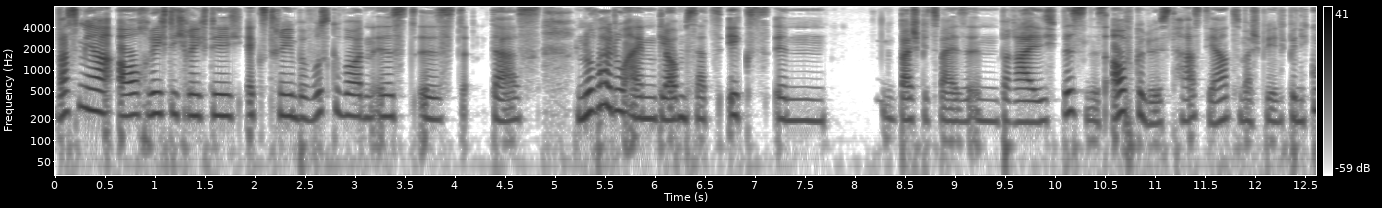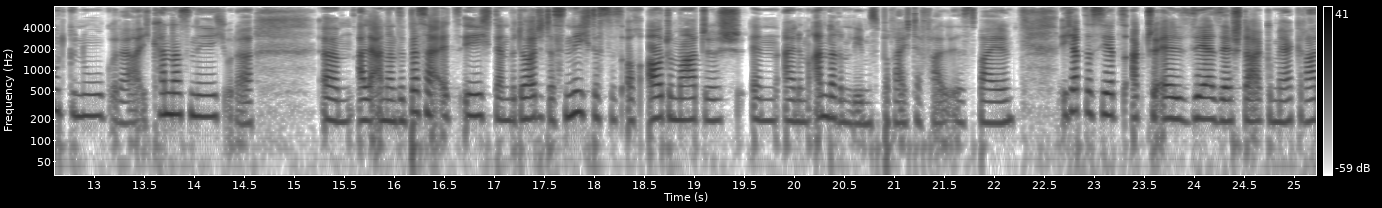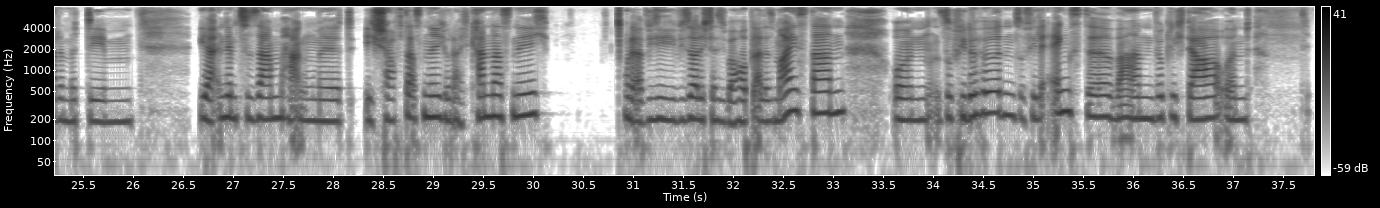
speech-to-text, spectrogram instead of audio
was mir auch richtig, richtig extrem bewusst geworden ist, ist, dass nur weil du einen Glaubenssatz X in beispielsweise im Bereich Business aufgelöst hast, ja, zum Beispiel, ich bin nicht gut genug oder ich kann das nicht oder ähm, alle anderen sind besser als ich, dann bedeutet das nicht, dass das auch automatisch in einem anderen Lebensbereich der Fall ist, weil ich habe das jetzt aktuell sehr, sehr stark gemerkt, gerade mit dem, ja, in dem Zusammenhang mit, ich schaffe das nicht oder ich kann das nicht oder wie, wie soll ich das überhaupt alles meistern? Und so viele Hürden, so viele Ängste waren wirklich da und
